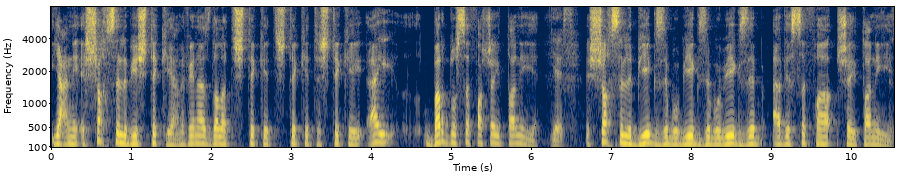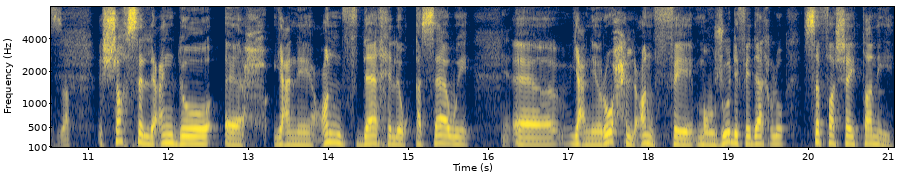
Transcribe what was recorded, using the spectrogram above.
يعني الشخص اللي بيشتكي يعني في ناس ضلت تشتكي تشتكي تشتكي هاي برضو صفة شيطانية. يس الشخص اللي بيكذب وبيكذب وبيكذب هذه صفة شيطانية. بالظبط الشخص اللي عنده آه، يعني عنف داخلي وقساوة آه، يعني روح العنف موجودة في داخله صفة شيطانية.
